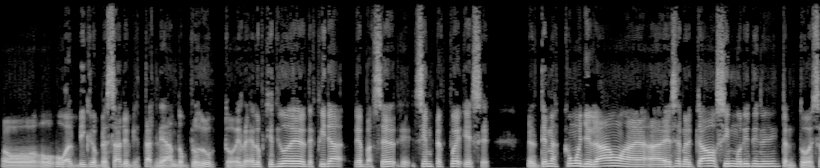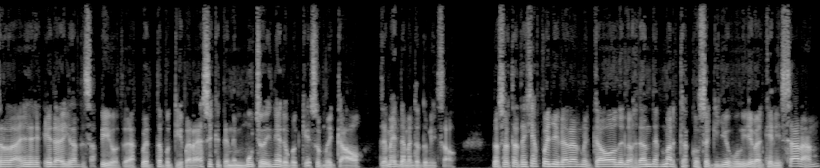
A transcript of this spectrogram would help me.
o, al microempresario que está creando un producto. El, objetivo de, de, FIRA va a ser, eh, siempre fue ese. El tema es cómo llegamos a, ese mercado sin morir en el intento. Ese era, era el gran desafío, te das cuenta, porque para eso hay que tener mucho dinero, porque es un mercado tremendamente atomizado. Nuestra estrategia fue llegar al mercado de las grandes marcas, cosa que ellos evangelizaran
